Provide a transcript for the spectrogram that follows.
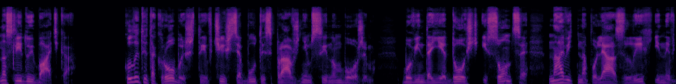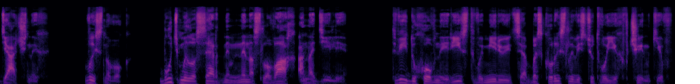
Наслідуй батька. Коли ти так робиш, ти вчишся бути справжнім сином Божим, бо він дає дощ і сонце навіть на поля злих і невдячних. Висновок. Будь милосердним не на словах, а на ділі. Твій духовний ріст вимірюється безкорисливістю твоїх вчинків.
